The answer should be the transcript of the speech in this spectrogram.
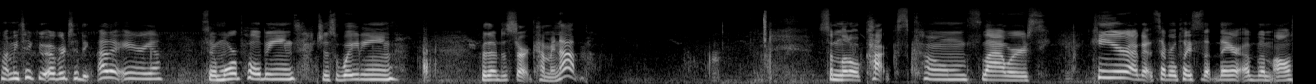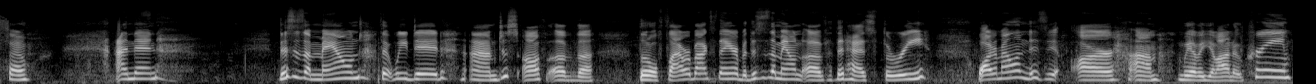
Let me take you over to the other area. So more pole beans, just waiting for them to start coming up. Some little coxcomb flowers here. I've got several places up there of them also. And then this is a mound that we did um, just off of the little flower box there. But this is a mound of that has three watermelon. This is our, um, we have a Yamato cream,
